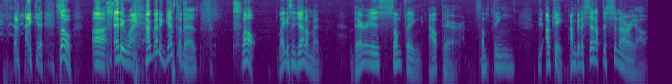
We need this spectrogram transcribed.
than I can. So, uh, anyway, I'm going to get to this. Well, ladies and gentlemen, there is something out there, something. Okay, I'm going to set up the scenario.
